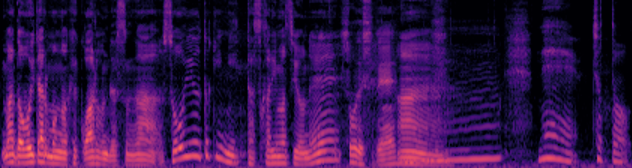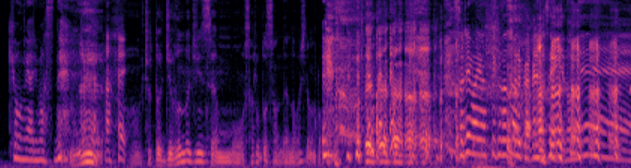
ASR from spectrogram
まだ置いてあるものが結構あるんですがそういう時に助かりますよね。そうですね。はいねえちょっと興味ありますね。ねえ、はいちょっと自分の人生もサルトさんで直してもらおう それはやってくださるかわかりませんけどね。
